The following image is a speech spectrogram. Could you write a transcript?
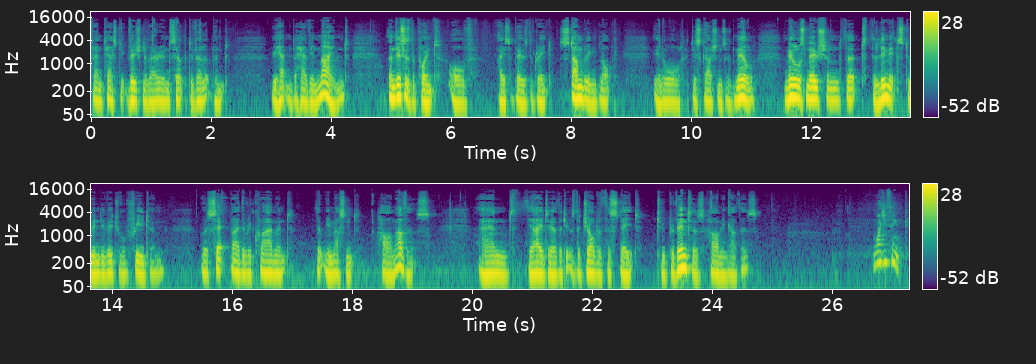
fantastic vision of our own self development we happen to have in mind. And this is the point of, I suppose, the great stumbling block in all discussions of Mill. Mill's notion that the limits to individual freedom were set by the requirement that we mustn't harm others, and the idea that it was the job of the state to prevent us harming others. Why do you think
